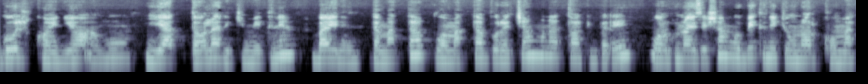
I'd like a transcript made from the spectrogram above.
gold coin یا امو یک دلاری که می‌تونین بایدین در مکتب و مکتب برای جمع تا که برای organisation مو که اونا رو کمک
